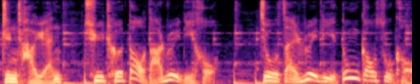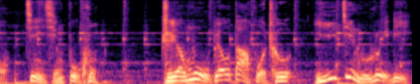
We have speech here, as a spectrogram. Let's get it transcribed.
侦查员驱车到达瑞丽后，就在瑞丽东高速口进行布控，只要目标大货车一进入瑞丽，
